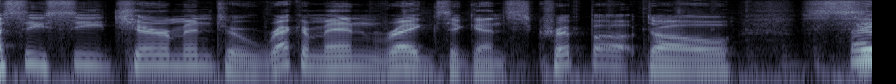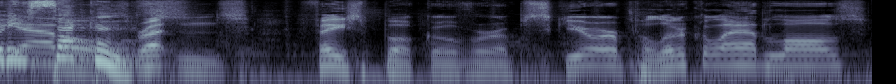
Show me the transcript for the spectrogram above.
SEC chairman to recommend regs against crypto. 30 Seattle seconds. threatens Facebook over obscure political ad laws.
